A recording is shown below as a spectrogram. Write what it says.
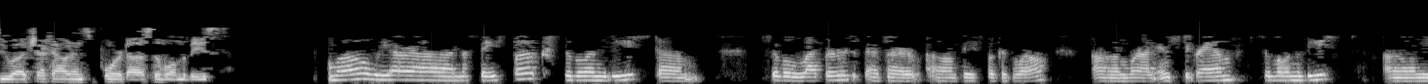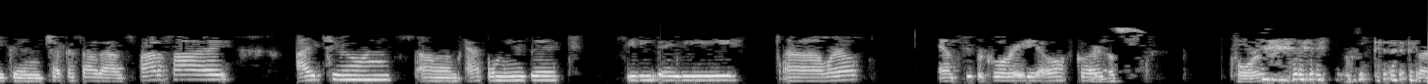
to uh, check out and support uh, Cybil and the Beast? Well, we are on Facebook, Cybil and the Beast, um, Cybil Leppard. That's our um, Facebook as well. Um, we're on Instagram, Cybil and the Beast. Um, you can check us out on Spotify, iTunes, um, Apple Music, CD Baby, uh, where else? And Super Cool Radio, of course. Yes. Course. I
